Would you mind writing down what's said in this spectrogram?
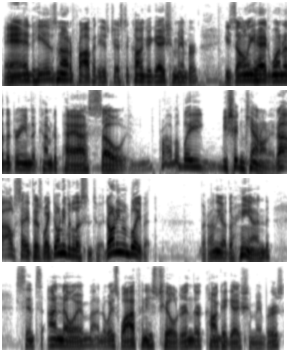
and he is not a prophet, he is just a congregation member, he's only had one other dream that come to pass, so probably you shouldn't count on it. I'll say it this way don't even listen to it, don't even believe it. But on the other hand, since I know him, I know his wife and his children, they're congregation members.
